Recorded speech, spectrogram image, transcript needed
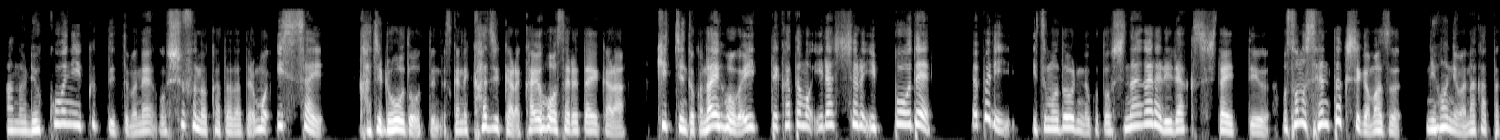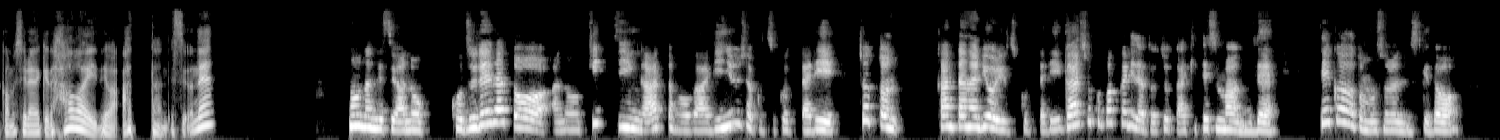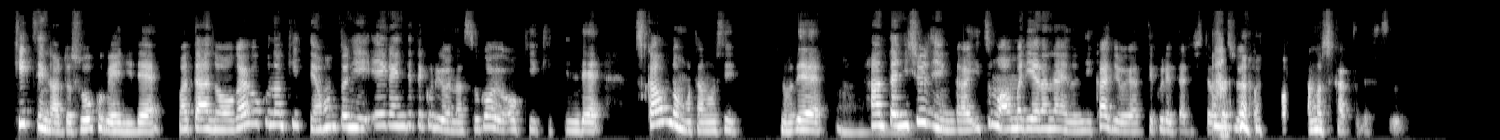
あの、旅行に行くって言ってもね、主婦の方だったらもう一切家事労働っていうんですかね、家事から解放されたいから、キッチンとかない方がいいって方もいらっしゃる一方で、やっぱりいつも通りのことをしながらリラックスしたいっていう、その選択肢がまず日本にはなかったかもしれないけど、ハワイではあったんですよね。そうなんですよ。あの、子連れだと、あの、キッチンがあった方が離乳食作ったり、ちょっと簡単な料理作ったり、外食ばっかりだとちょっと飽きてしまうので、テイクアウトもするんですけど、キッチンがあるとすごく便利で、またあの、外国のキッチンは、本当に映画に出てくるようなすごい大きいキッチンで、使うのも楽しいので、反対に主人がいつもあんまりやらないのに家事をやってくれたりして、私は楽しかったです。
